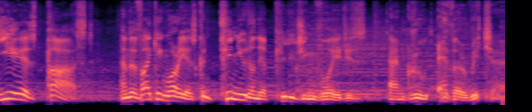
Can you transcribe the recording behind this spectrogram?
Years passed, and the Viking warriors continued on their pillaging voyages and grew ever richer.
